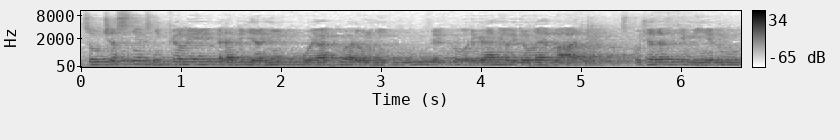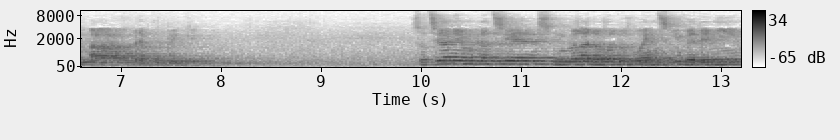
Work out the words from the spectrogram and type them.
Současně vznikaly rady dělníků, vojáků a rolníků jako orgány lidové vlády s požadavky míru a republiky. Sociální demokracie smluvila dohodu s vojenským vedením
